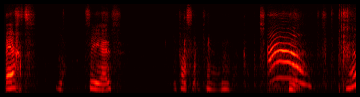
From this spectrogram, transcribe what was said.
Echt? Ja. Serieus? Ik was ik vind het niet leuk. Auw! Huh?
